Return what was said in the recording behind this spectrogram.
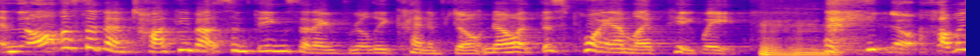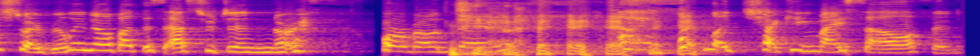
and then all of a sudden I'm talking about some things that I really kind of don't know at this point. I'm like, hey, wait, mm-hmm. you know, how much do I really know about this estrogen or hormone thing? I'm like checking myself. And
